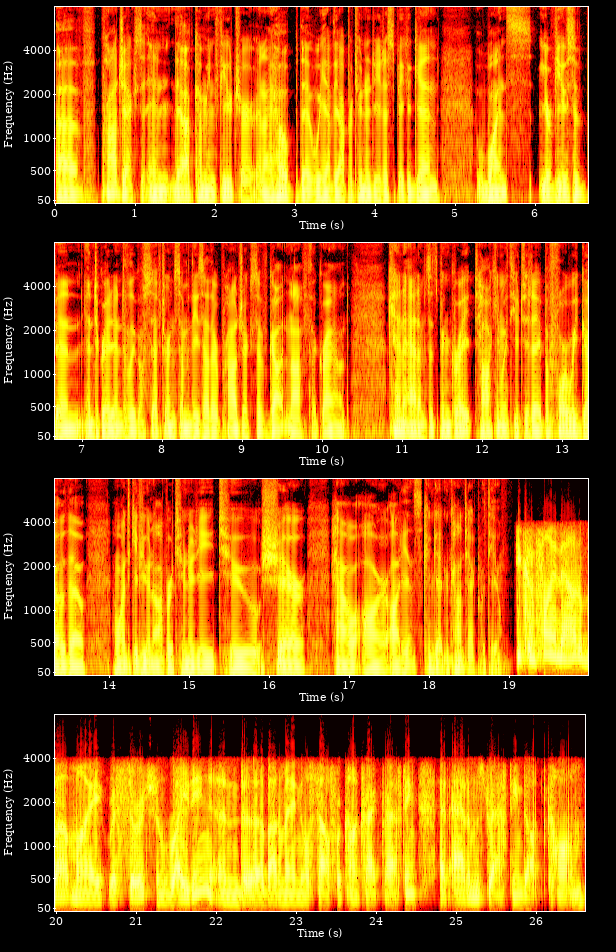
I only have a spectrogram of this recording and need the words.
of projects in the upcoming future, and I hope that we have the opportunity to speak again once your views have been integrated into Legal Sifter and some of these other projects have gotten off the ground. Ken Adams, it's been great talking with you today. Before we go, though, I want to give you an opportunity to share how our audience can get in contact with you. You can find out about my research and writing and uh, about A Manual style for contract drafting at adamsdrafting.com.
